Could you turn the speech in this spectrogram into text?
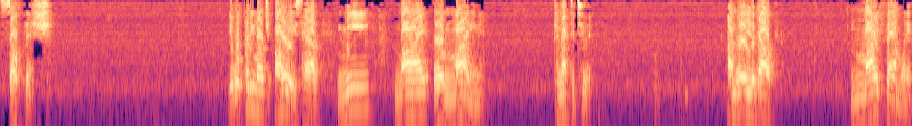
selfish. It will pretty much always have me, my, or mine connected to it. I'm worried about my family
